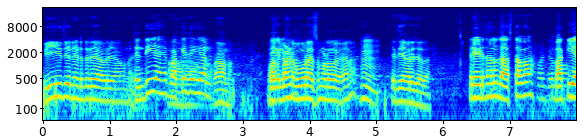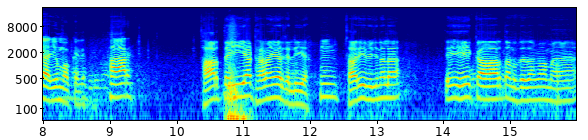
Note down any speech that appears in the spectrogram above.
20 ਦੇ ਨੇੜੇ ਤੇੜੇ ਐਵਰੇਜ ਆਉਂਦਾ ਦਿੰਦੀ ਆ ਇਹ ਵਾਕਈ ਦੀ ਗੱਲ। ਆਰਾਮ ਨਾਲ 1.4 ਐਸ ਮਾਡਲ ਹੈਗਾ ਨਾ। ਹੂੰ। ਇਹਦੀ ਐਵਰੇਜ ਜ਼ਿਆਦਾ। ਰੇਟ ਤੁਹਾਨੂੰ ਦੱਸਤਾ ਵਾ ਬਾਕੀ ਆ ਜਾਓ ਮੌਕੇ ਤੇ। ਥਾਰ? ਥਾਰ 23 ਆ 18000 ਚੱਲੀ ਆ। ਹੂੰ। ਸਾਰੀ origignal ਆ। ਤੇ ਇਹ ਕਾਰ ਤੁਹਾਨੂੰ ਦੇ ਦਾਂਗਾ ਮੈਂ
